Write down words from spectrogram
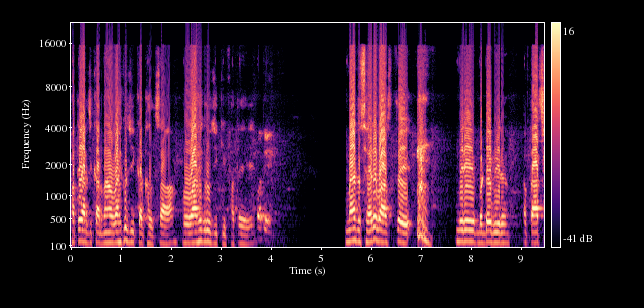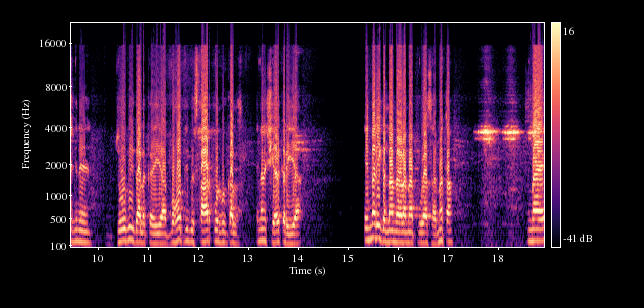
ਫਤਿਹ ਅਰਜ ਕਰਦਾ ਵਾਹਿਗੁਰੂ ਜੀ ਕਾ ਖਾਲਸਾ ਵਾਹਿਗੁਰੂ ਜੀ ਕੀ ਫਤਿਹ। ਫਤਿਹ। ਮੈਂ ਦੁਸਹਿਰੇ ਵਾਸਤੇ ਮੇਰੇ ਵੱਡੇ ਵੀਰ ਅਵਤਾਰ ਸਿੰਘ ਨੇ ਜੋ ਵੀ ਗੱਲ ਕਹੀ ਆ, ਬਹੁਤ ਹੀ ਵਿਸਤਾਰਪੂਰਵਕ ਗੱਲ ਇਹਨਾਂ ਨੇ ਸ਼ੇਅਰ ਕਰੀ ਆ। ਇਹਨਾਂ ਦੀ ਗੱਲਾਂ ਨਾਲ ਮੈਂ ਪੂਰਾ ਸਹਿਮਤ ਹਾਂ। ਮੈਂ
